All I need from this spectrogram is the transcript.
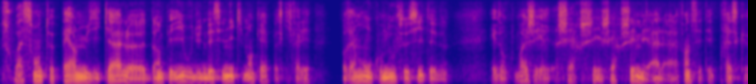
60 euh, perles musicales euh, d'un pays ou d'une décennie qui manquait, parce qu'il fallait vraiment qu'on ouvre ce site. Et, donc moi, j'ai cherché, cherché, mais à la, fin, c'était presque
